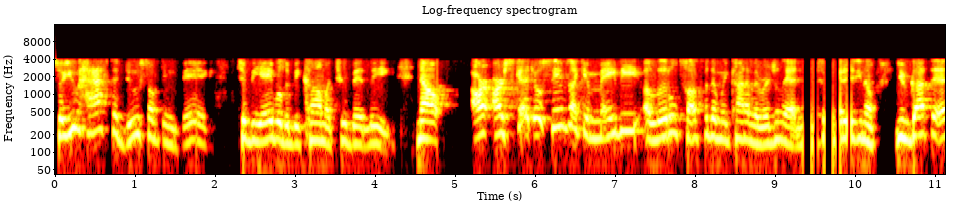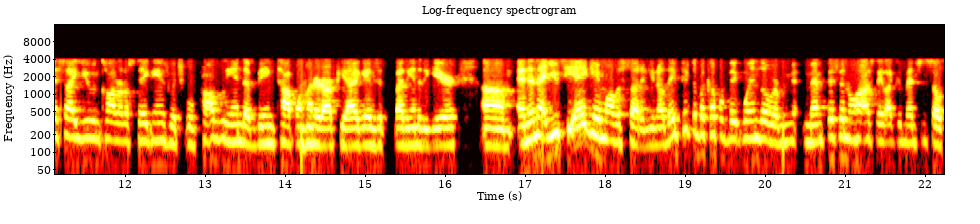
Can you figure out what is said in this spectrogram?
So you have to do something big to be able to become a two bid league. Now our our schedule seems like it may be a little tougher than we kind of originally had you know, you've got the SIU and Colorado State games, which will probably end up being top 100 RPI games by the end of the year. Um, and then that UTA game, all of a sudden, you know, they picked up a couple big wins over M- Memphis and Ohio State, like we mentioned. So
